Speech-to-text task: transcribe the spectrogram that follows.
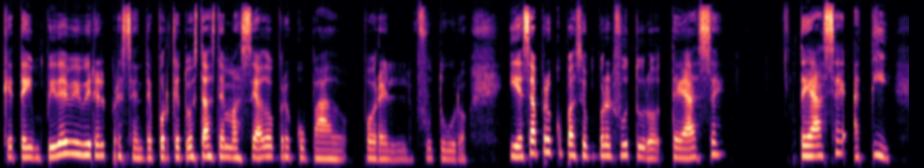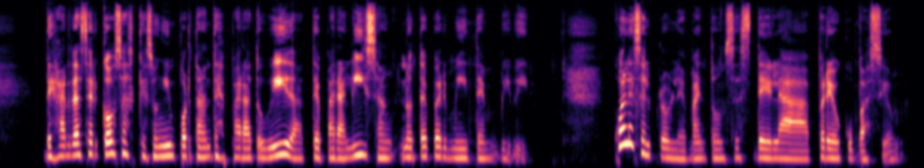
que te impide vivir el presente porque tú estás demasiado preocupado por el futuro. Y esa preocupación por el futuro te hace, te hace a ti dejar de hacer cosas que son importantes para tu vida, te paralizan, no te permiten vivir. ¿Cuál es el problema entonces de la preocupación?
